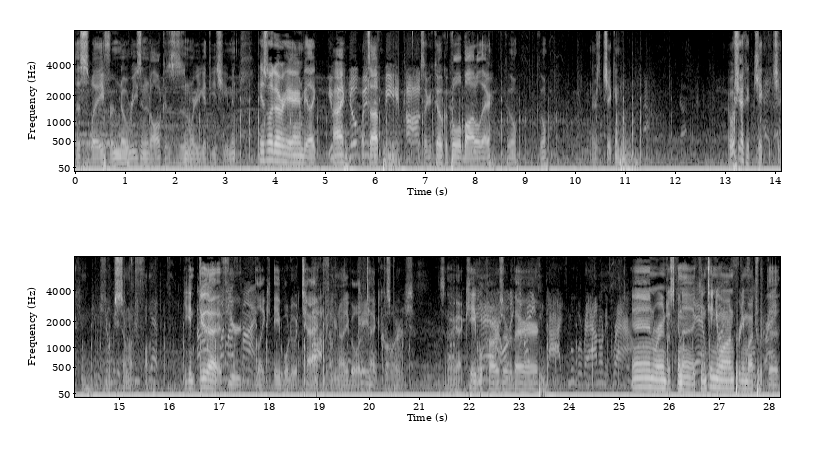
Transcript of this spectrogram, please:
this way for no reason at all, because this isn't where you get the achievement. You just look over here and be like, Hi, what's up? Looks like a Coca-Cola bottle there. Cool, cool. There's a chicken. I wish I could kick the chicken. It would be so much fun. You can do that if you're, like, able to attack, but you're not able to attack at this part. So I got cable cars over there. And we're just gonna continue on pretty much with the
